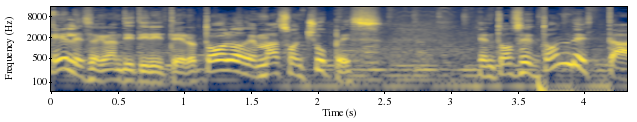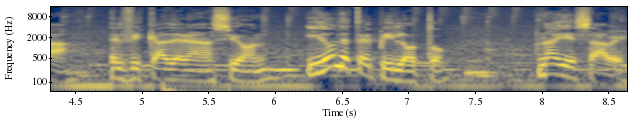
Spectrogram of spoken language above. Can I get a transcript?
Él es el gran titiritero, todos los demás son chupes. Entonces, ¿dónde está el fiscal de la nación? ¿Y dónde está el piloto? Nadie sabe.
